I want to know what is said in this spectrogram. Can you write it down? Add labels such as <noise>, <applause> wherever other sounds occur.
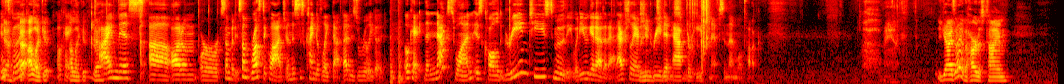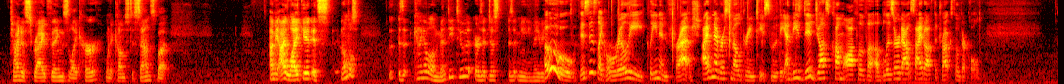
it's yeah, good. I, I like it. Okay. I like it. Yeah. I miss uh, Autumn or somebody, some Rustic Lodge, and this is kind of like that. That is really good. Okay, the next one is called Green Tea Smoothie. What do you get out of that? Actually, I Green should read it after he sniffs, and then we'll talk. Oh man, you guys, I have the hardest time trying to describe things like her when it comes to scents, but I mean, I like it. It's it almost is it kind of got a little minty to it, or is it just is it me maybe? Oh, this is like really clean and fresh. I've never smelled green tea smoothie, and these did just come off of a, a blizzard outside off the truck, so they're cold.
